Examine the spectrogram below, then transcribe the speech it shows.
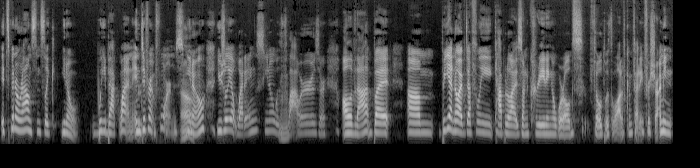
it's been around since like, you know, way back when in different forms, Oh. you know, usually at weddings, you know, with Mm-hmm. flowers or all of that. But, um, but yeah, no, I've definitely capitalized on creating a world filled with a lot of confetti for sure. I mean,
